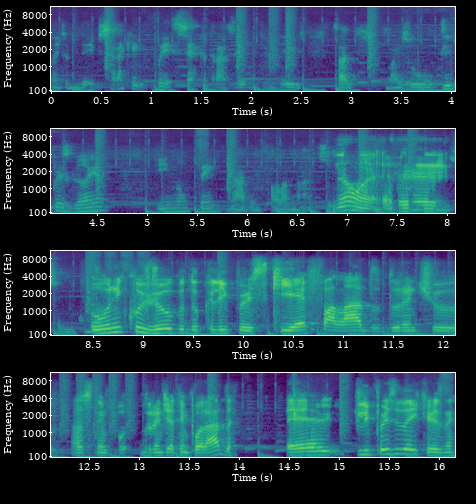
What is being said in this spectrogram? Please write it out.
Anthony Davis? Será que foi certo trazer o Anthony Davis? Sabe? Mas o Clippers ganha e não tem nada, não fala nada. Sobre Não, o- é- sobre O único jogo do Clippers que é falado durante, o, as tempo, durante a temporada é Clippers e Lakers, né?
